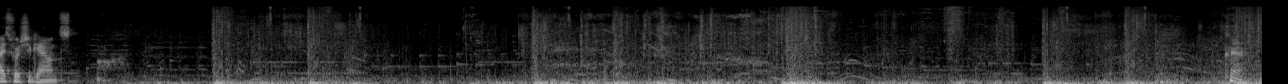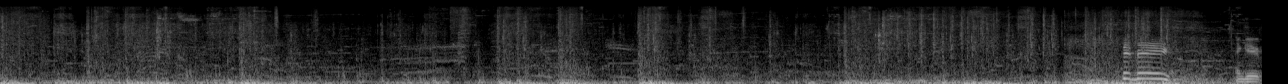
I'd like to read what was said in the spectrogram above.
I switched accounts. Baby. Thank you.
